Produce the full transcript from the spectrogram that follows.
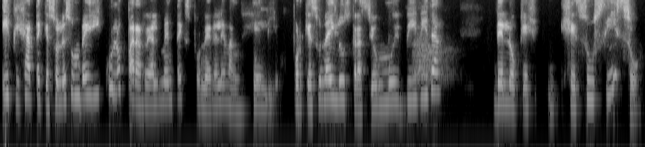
y fíjate que solo es un vehículo para realmente exponer el Evangelio, porque es una ilustración muy vívida de lo que Jesús hizo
